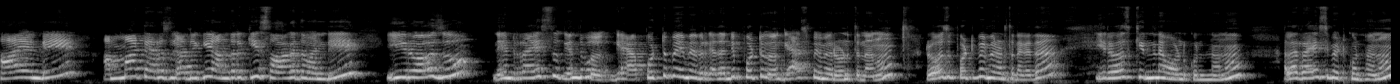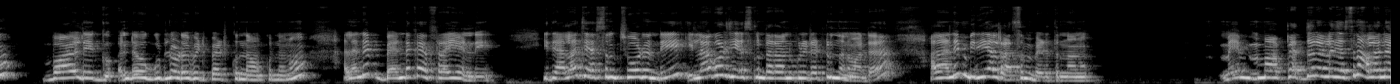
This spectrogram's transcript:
హాయ్ అండి. అమ్మ టెరస్ గార్డెన్కి అందరికీ స్వాగతం అండి. ఈరోజు నేను రైస్ ఎంత గ్యా పొట్టు పొయ్యి మీద కదండి పొట్టు గ్యాస్ పొయ్యి మీద వండుతున్నాను. రోజు పొట్టు పొయ్యి మీద వండుతున్నా కదా ఈరోజు కిందనే వండుకుంటున్నాను. అలా రైస్ పెట్టుకుంటున్నాను. బాయిల్డ్ ఎగ్ అంటే గుడ్లు ఉడకబెట్టి పెట్టుకుందాం అనుకున్నాను. అలానే బెండకాయ ఫ్రై అండి. ఇది ఎలా చేస్తాను చూడండి. ఇలా కూడా చేసుకుంటారా అనుకునేటట్టు ఉందన్నమాట. అలానే మిరియాల రసం పెడుతున్నాను. మేము మా పెద్దలు ఎలా చేస్తాను అలానే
